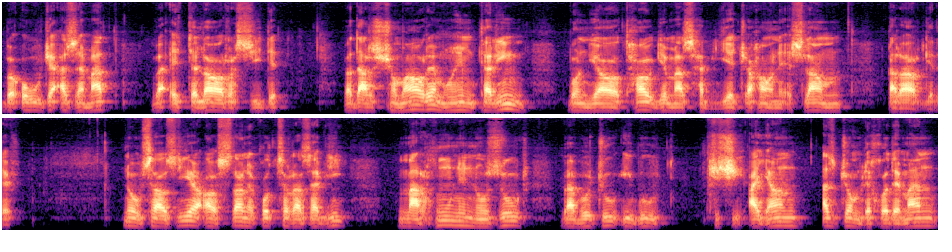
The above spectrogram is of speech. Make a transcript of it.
به اوج عظمت و اطلاع رسیده و در شمار مهمترین بنیادهای مذهبی جهان اسلام قرار گرفت. نوسازی آستان قدس رضوی مرهون نزور و وجوعی بود که شیعیان از جمله خود من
